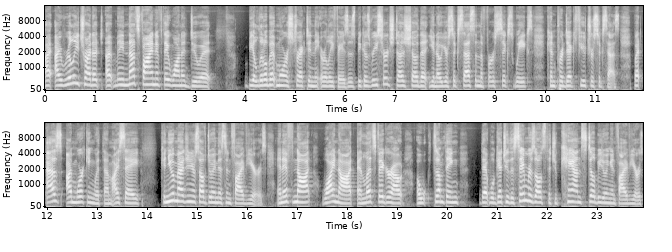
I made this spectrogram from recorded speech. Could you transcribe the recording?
I, I really try to, I mean, that's fine if they want to do it be a little bit more strict in the early phases because research does show that you know your success in the first 6 weeks can predict future success but as i'm working with them i say can you imagine yourself doing this in 5 years and if not why not and let's figure out a, something that will get you the same results that you can still be doing in five years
